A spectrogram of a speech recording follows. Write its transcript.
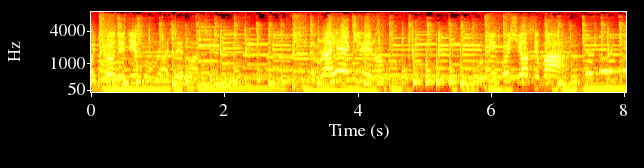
ɔkyerɛw ne din gu mmarahyɛ no ase mmarahyɛ akyiri no obi nkɔhyia ɔsebɔ a.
